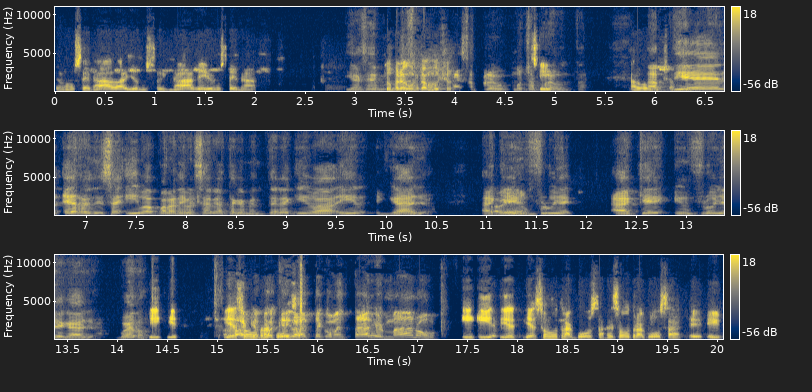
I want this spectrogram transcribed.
Yo no sé nada, yo no soy nadie, yo no sé nada. Y hace, Tú preguntas mucho. muchas Sí. preguntas. Abdiel R dice, iba para el aniversario hasta que me enteré que iba a ir Gallo. ¿A qué influye, a qué influye Gallo? Bueno, Y, y, y eso Ah, es otra cosa. este comentario, hermano. Y, y, y- y eso es otra cosa, eso es otra cosa. Eh, eh,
